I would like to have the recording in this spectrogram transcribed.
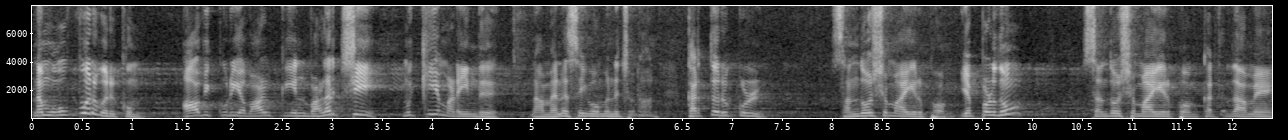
நம் ஒவ்வொருவருக்கும் ஆவிக்குரிய வாழ்க்கையின் வளர்ச்சி முக்கியம் அடைந்து நாம் என்ன செய்வோம் என்று சொன்னால் கர்த்தருக்குள் சந்தோஷமாயிருப்போம். எப்பொழுதும் சந்தோஷமாயிருப்போம். கர்த்தர் தாமே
